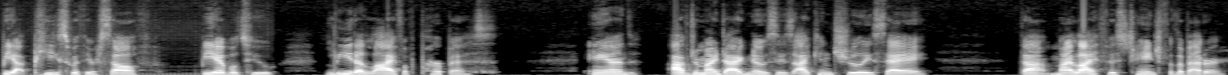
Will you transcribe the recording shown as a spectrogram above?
be at peace with yourself, be able to lead a life of purpose. And after my diagnosis, I can truly say that my life has changed for the better.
